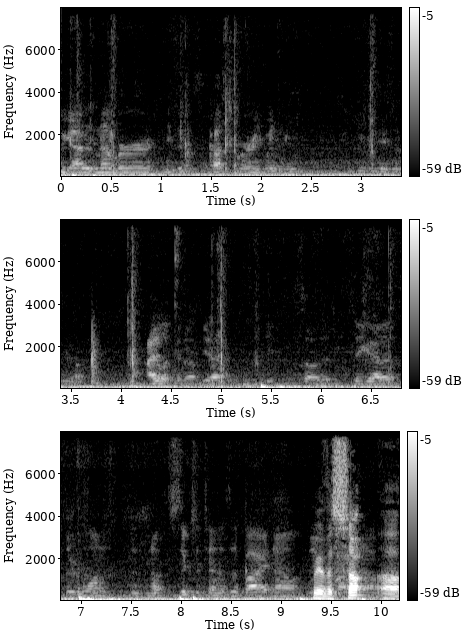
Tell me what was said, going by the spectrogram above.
we got his number, he's a customer, I mean. I looked it up, yeah, so that, they got it, there's one, there's no, six of ten is a buy it now. We have a so- uh.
